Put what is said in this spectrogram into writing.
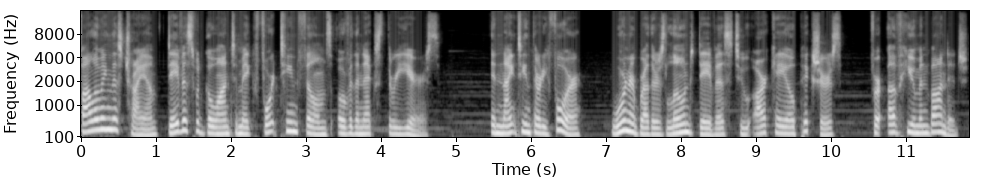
Following this triumph, Davis would go on to make 14 films over the next three years. In 1934, Warner Brothers loaned Davis to RKO Pictures for Of Human Bondage,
